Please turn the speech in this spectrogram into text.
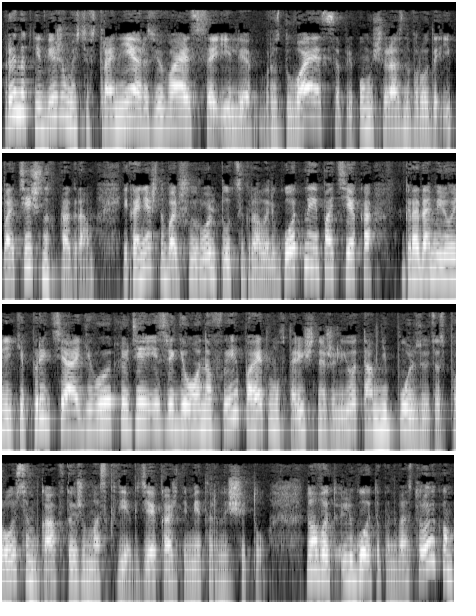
Рынок недвижимости в стране развивается или раздувается при помощи разного рода ипотечных программ. И, конечно, большую роль тут сыграла льготная ипотека. Города-миллионники притягивают людей из регионов, и поэтому вторичное жилье там не пользуется спросом, как в той же Москве, где каждый метр на счету. Ну а вот льготы по новостройкам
